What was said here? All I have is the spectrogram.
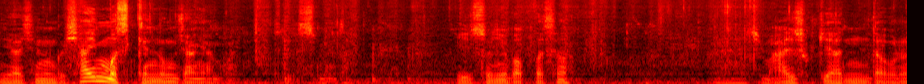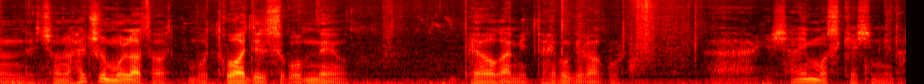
이 하시는 그 샤인머스켓 농장에 한번 들렸습니다. 일손이 바빠서 음, 지금 알숙기 한다고 그러는데 저는 할 줄 몰라서 뭐 도와드릴 수가 없네요. 배워감 있다 해보기로 하고 아, 이게 샤인머스켓입니다.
